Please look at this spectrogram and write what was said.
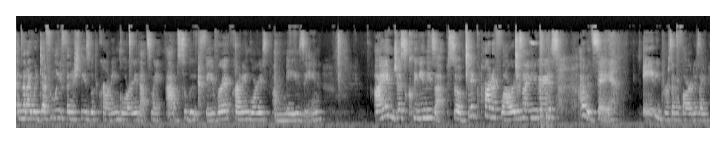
And then I would definitely finish these with Crowning Glory. That's my absolute favorite. Crowning Glory is amazing. I am just cleaning these up. So a big part of flower design, you guys, I would say 80% of flower design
